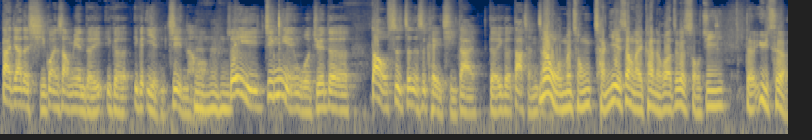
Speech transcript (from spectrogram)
大家的习惯上面的一个一个演进啊。所以今年我觉得。倒是真的是可以期待的一个大成长。那我们从产业上来看的话，这个手机的预测啊，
